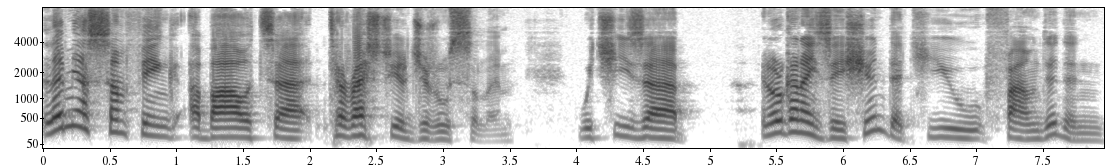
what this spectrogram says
Let me ask something about uh, Terrestrial Jerusalem, which is uh, an organization that you founded and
